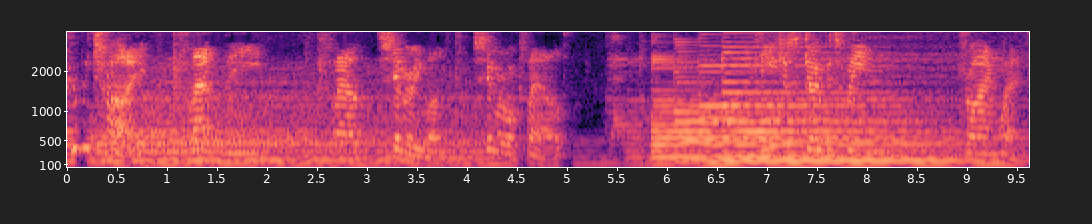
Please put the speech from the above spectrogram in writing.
Could we try the cloud, the cloud shimmery one, shimmer or cloud? Can you just go between dry and wet?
